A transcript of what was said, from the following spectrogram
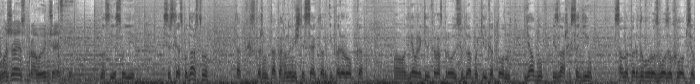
вважає справою честі. У нас є свої сільське господарство, так скажімо так, агрономічний сектор і переробка. Я вже кілька разів привозив сюди по кілька тонн яблук із наших садів, сам на передову розвозив хлопцям,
